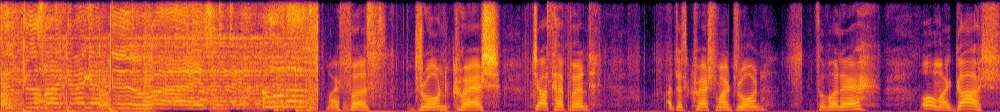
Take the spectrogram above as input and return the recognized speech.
it feels like I got new eyes. Oh, My first drone crash just happened. I just crashed my drone. It's over there. Oh my gosh.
